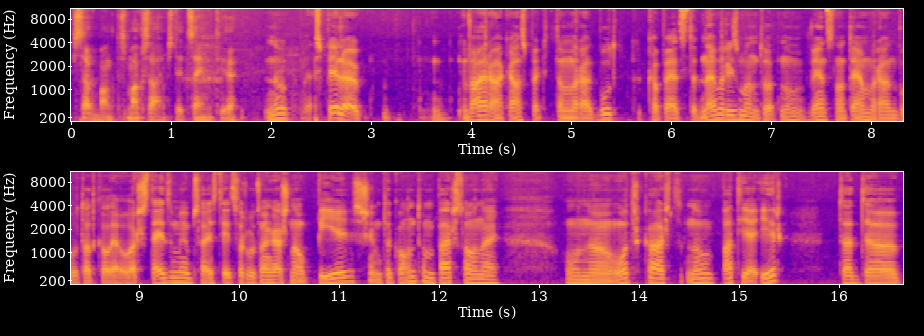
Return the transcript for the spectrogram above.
starpbankas maksājums, tie centi. Jā. Nu, es pieļauju, vairāki aspekti tam varētu būt. Kāpēc tad nevar izmantot? Nu, viens no tiem varētu būt atkal jau ar steidzamību saistīts. Varbūt vienkārši nav pieejas šim kontam personai. Un uh, otrkārt, nu, pat ja ir, tad uh,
